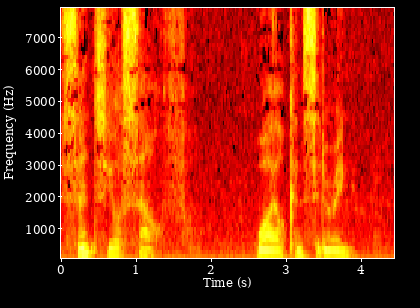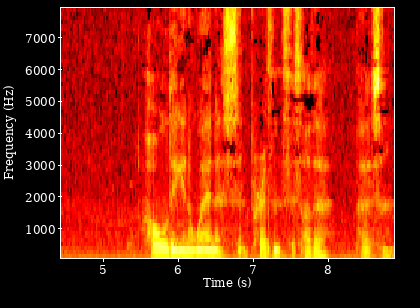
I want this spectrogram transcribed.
sense yourself while considering holding in awareness and presence this other person.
